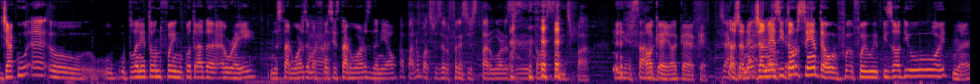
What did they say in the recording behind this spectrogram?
Jakku é o, o, o planeta onde foi encontrada a Rey na Star Wars, é uma Ah. referência a Star Wars, Daniel. Ah, pá, não podes fazer referências de Star Wars eh, tão recentes, pá. Ninguém sabe. Ok, ok, ok. Jakku, não, já, não, é- já não é assim ok. tão recente, é o- foi, o episódio 8, não é?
